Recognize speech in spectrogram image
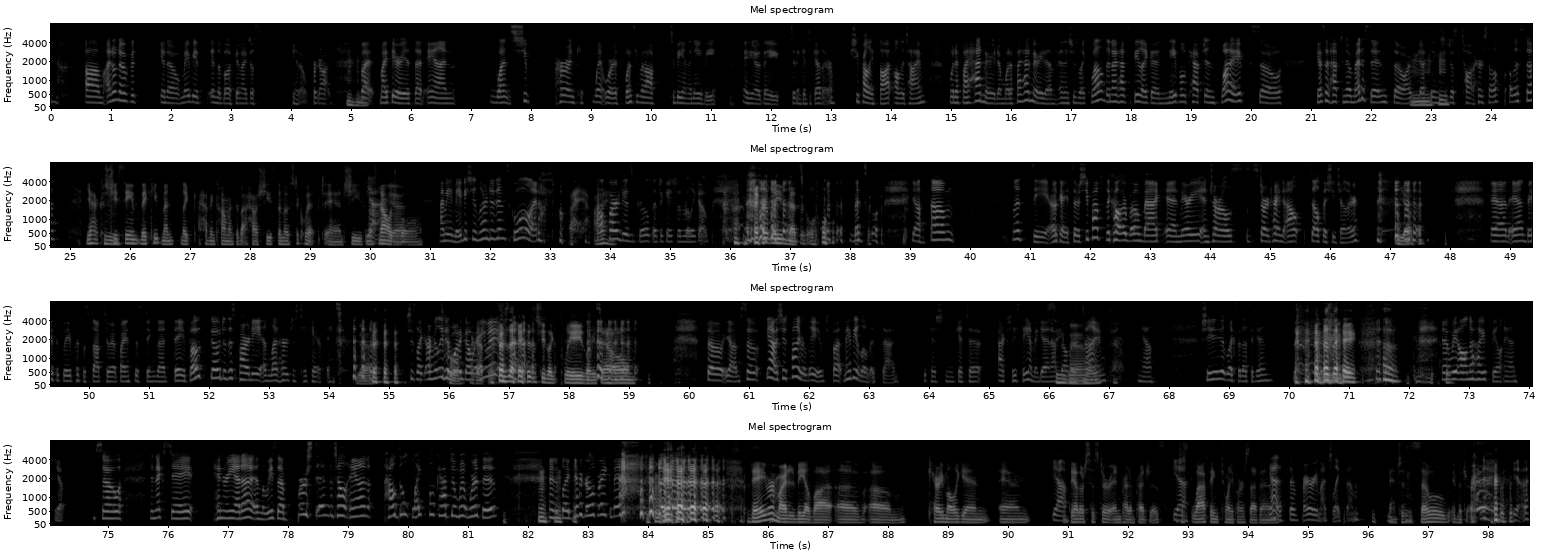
Um, I don't know if it, you know, maybe it's in the book and I just, you know, forgot. Mhm. But my theory is that Anne, once she, her and Wentworth, once he went off to be in the Navy, and you know they didn't get together, she probably thought all the time, "What if I had married him? What if I had married him?" And then she was like, "Well, then I'd have to be like a naval captain's wife, so." I guess I'd have to know medicine, so I'm guessing she Mhm. just taught herself all this stuff. Yeah, because she seemed, they keep men- like having comments about how she's the most equipped and she's the Yeah. most knowledgeable. I mean, maybe she learned it in school. I don't know. I, How far does girls' education really go? Apparently, med school. Med school. Yeah. Um let's see. Okay, so she pops the collarbone back and Mary and Charles start trying to out selfish each other. Yep. And Anne basically puts a stop to it by insisting that they both go to this party and let her just take care of things. Yeah. She's like, I really didn't Cool, want to go I anyway. she's like, please let me stay home. so yeah, so yeah, she's probably relieved, but maybe a little bit sad because she didn't get to actually see him again See after all this time. Wentworth. Yeah. She looks at us again. Say, and we all know how you feel, Anne. Yep. So the next day, Henrietta and Louisa burst in to tell Anne how delightful Captain Wentworth is. and it's like, give a girl a break, man. They reminded me a lot of um, Carey Mulligan and yeah. the other sister in Pride and Prejudice. Yeah. Just laughing 24 7. Yes, they're very much like them. And just so immature. yeah.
